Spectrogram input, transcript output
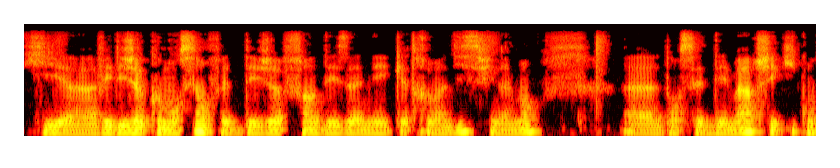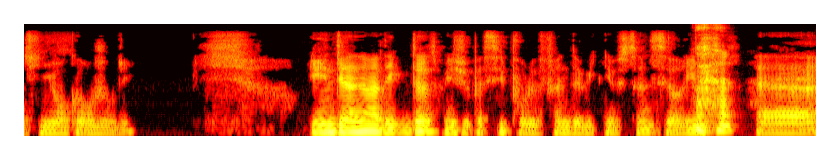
qui euh, avait déjà commencé en fait déjà fin des années 90 finalement euh, dans cette démarche et qui continue encore aujourd'hui. Et une dernière anecdote, mais je vais passer pour le fan de Whitney Houston, c'est horrible. Euh,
